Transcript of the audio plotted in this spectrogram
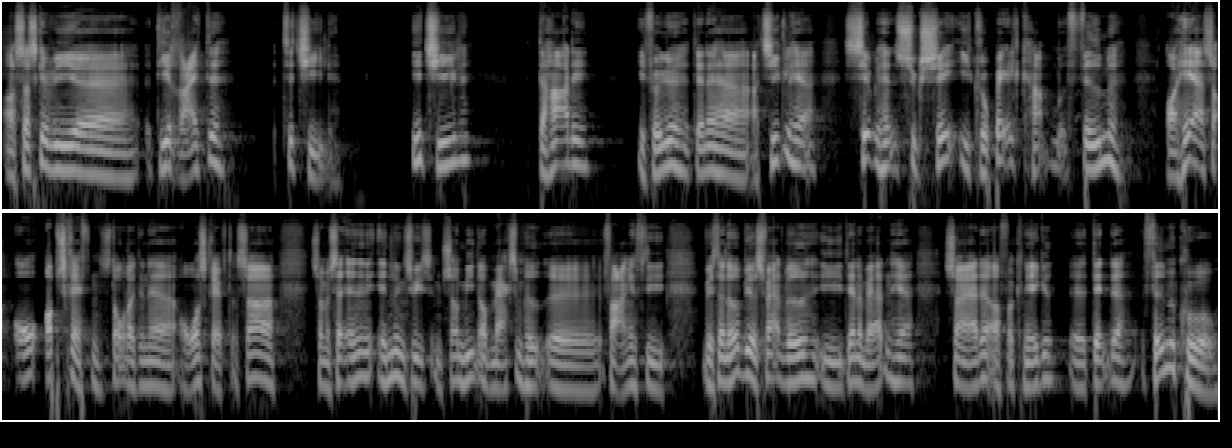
Og så skal vi øh, direkte til Chile. I Chile, der har de ifølge denne her artikel her, simpelthen succes i global kamp mod fedme. Og her er så opskriften, står der i den her overskrift, og så, som jeg sagde indledningsvis, så er min opmærksomhed øh, fanget, fordi hvis der er noget, vi har svært ved i denne verden her, så er det at få knækket øh, den der fedmekurve.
